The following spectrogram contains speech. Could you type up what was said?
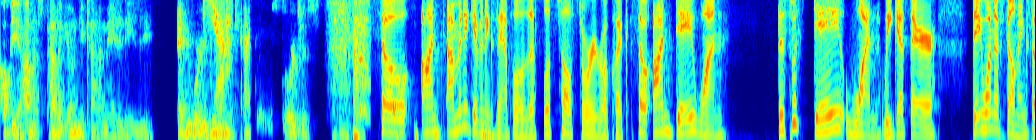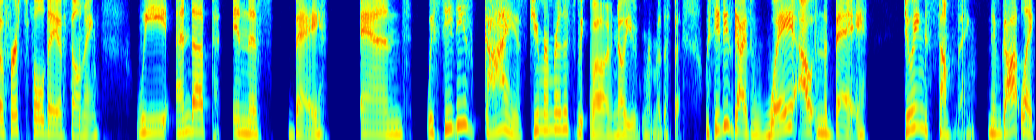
I'll be honest, Patagonia kind of made it easy. Everywhere you yeah. went, the was gorgeous. so on, I'm going to give an example of this. Let's tell a story real quick. So on day one, this was day one. We get there, day one of filming. So first full day of filming. we end up in this bay and we see these guys. Do you remember this? We, well, I know you remember this, but we see these guys way out in the bay doing something. They've got like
